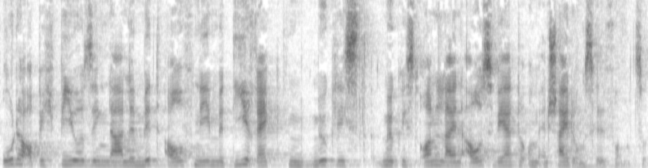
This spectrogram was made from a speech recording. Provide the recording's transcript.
oder ob ich Biosignale mit aufnehme, direkt möglichst, möglichst online auswerte, um Entscheidungshilfe zu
